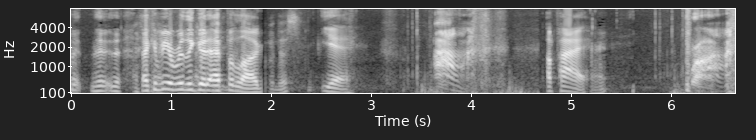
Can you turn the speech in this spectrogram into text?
That could be a really good epilogue. With this? Yeah. Ah! Up high. Alright. Brah!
